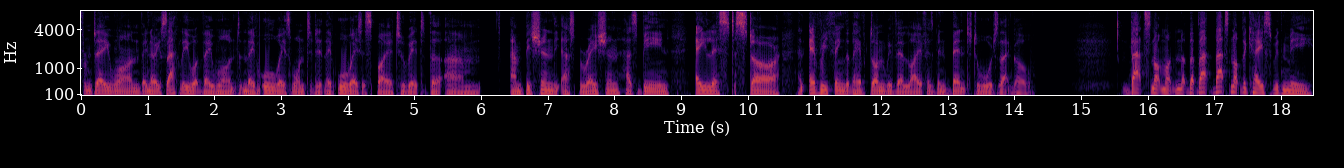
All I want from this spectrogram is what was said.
from day one. They know exactly what they want, and they've always wanted it. They've always aspired to it. The um, ambition, the aspiration has been a list star, and everything that they have done with their life has been bent towards that goal. That's not my, that, that that's not the case with me.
